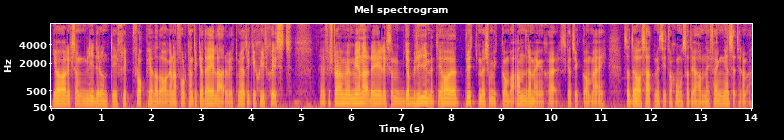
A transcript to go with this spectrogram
Jag liksom glider runt i flip-flop hela dagarna. Folk kan tycka att det är larvigt men jag tycker det är skitschysst. Eh, jag förstår vad jag menar? Det är liksom, jag bryr mig inte. Jag har brytt mig så mycket om vad andra människor ska tycka om mig. Så det har satt mig i en situation så att jag hamnar i fängelse till och med.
